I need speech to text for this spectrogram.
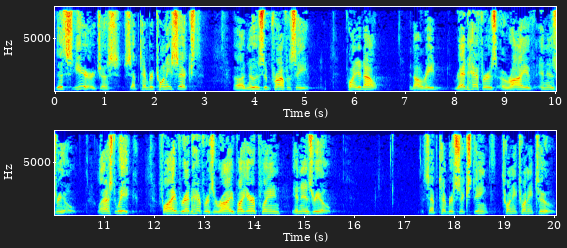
this year, just September 26th, uh, News and Prophecy pointed out, and I'll read, red heifers arrive in Israel. Last week, five red heifers arrived by airplane in Israel. September 16th, 2022.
